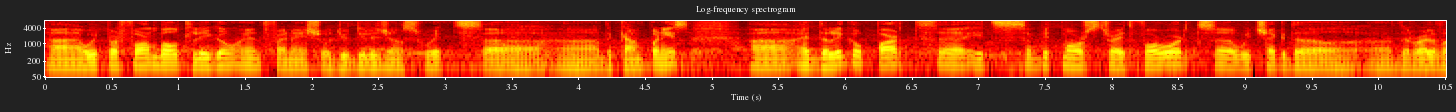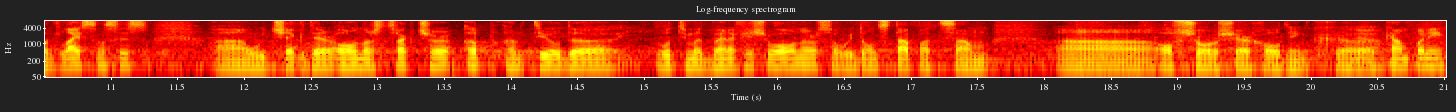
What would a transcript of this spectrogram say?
Uh, we perform both legal and financial due diligence with uh, uh, the companies. at the legal part, it's a bit more straightforward. we check the, the relevant licenses, we check their owner structure up until the ultimate beneficial owner, so we don't stop at some uh, offshore shareholding uh, yeah. company.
